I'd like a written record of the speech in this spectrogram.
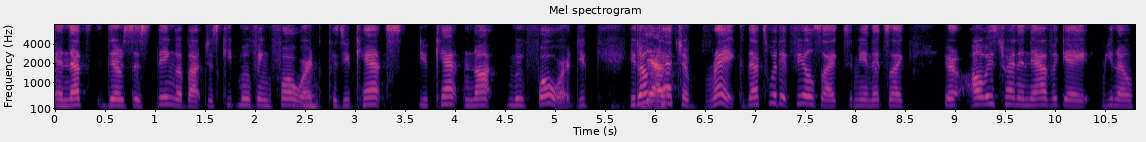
And that's, there's this thing about just keep moving forward because you can't, you can't not move forward. You, you don't Yeah. catch a break. That's what it feels like to me. And it's like, you're always trying to navigate, you know,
